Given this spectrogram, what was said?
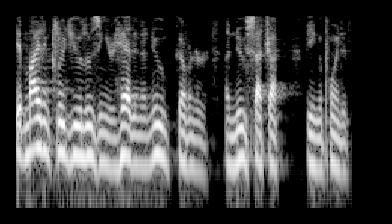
it might include you losing your head and a new governor, a new satrap being appointed.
